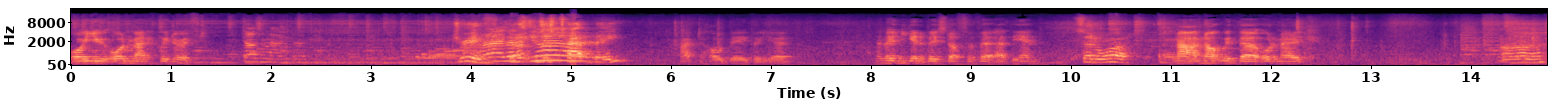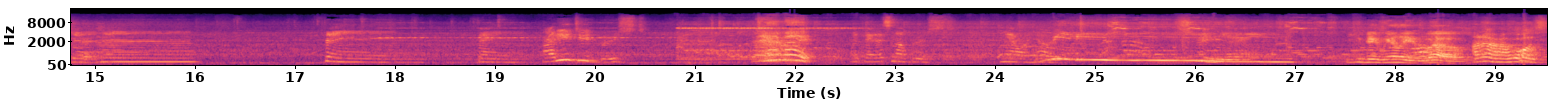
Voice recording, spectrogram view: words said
Or you automatically drift. Doesn't matter. Drift. Alright, let's Don't you just tap go. B? Have to hold B, but yeah. And then you get a boost off of it at the end. So do I. Nah, not with the automatic. Ah, okay. Da-da. Bang. Bang. How do you do boost? Damn it! Okay, that's not boost. Now I know. Whee! You can do wheelie as well. I know, I was.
